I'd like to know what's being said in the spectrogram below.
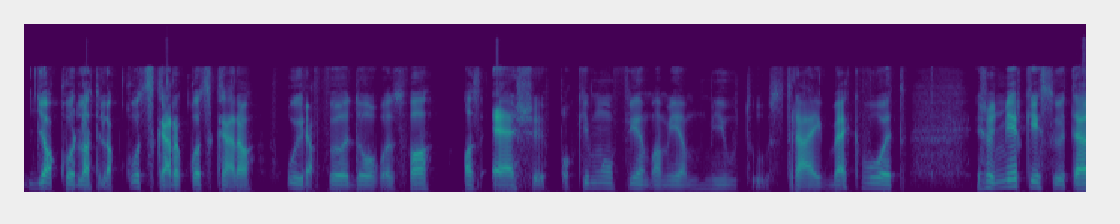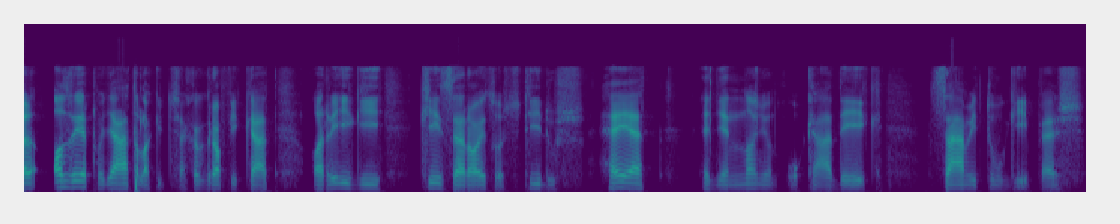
gyakorlatilag kockára kockára újra földolgozva az első Pokémon film, ami a Mewtwo Strike Back volt, és hogy miért készült el? Azért, hogy átalakítsák a grafikát a régi kézzel rajzolt stílus helyett egy ilyen nagyon okádék, számítógépes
